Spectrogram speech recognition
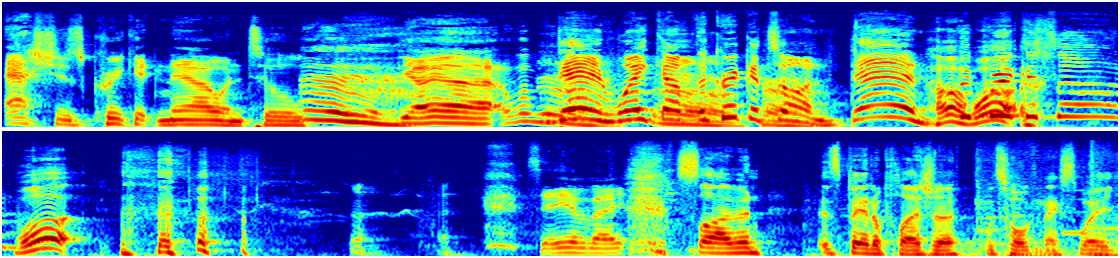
Ashes cricket now until yeah. Well, Dan, wake up! The cricket's on. Dan, the what? cricket's on. What? See you, mate. Simon, it's been a pleasure. We'll talk next week.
